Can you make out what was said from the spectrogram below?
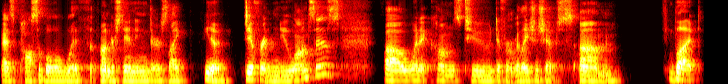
as possible with understanding there's like you know different nuances uh, when it comes to different relationships. Um, but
